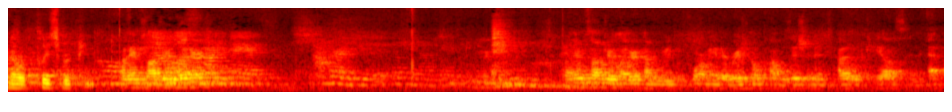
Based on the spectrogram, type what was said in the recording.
No, please repeat. My name's Andre Leonard. My name is Andre Leonard, and I'm going to be performing an original composition entitled Chaos in F.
